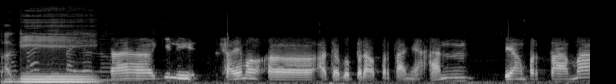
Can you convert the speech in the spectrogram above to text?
Pagi. Uh, gini, saya mau uh, ada beberapa pertanyaan. Yang pertama,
